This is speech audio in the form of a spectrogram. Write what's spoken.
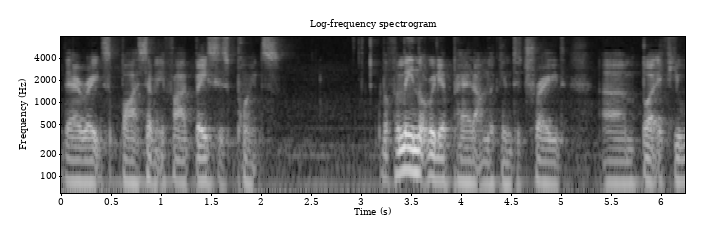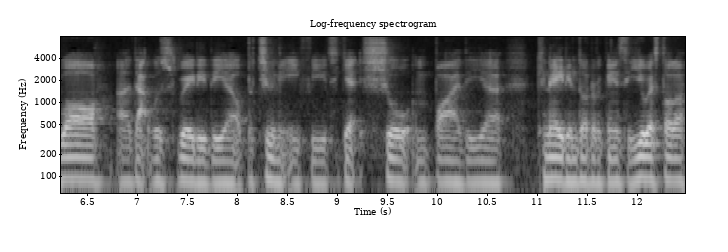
their rates by 75 basis points. But for me, not really a pair that I'm looking to trade. Um, but if you are, uh, that was really the opportunity for you to get short and buy the Canadian dollar against the US dollar.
